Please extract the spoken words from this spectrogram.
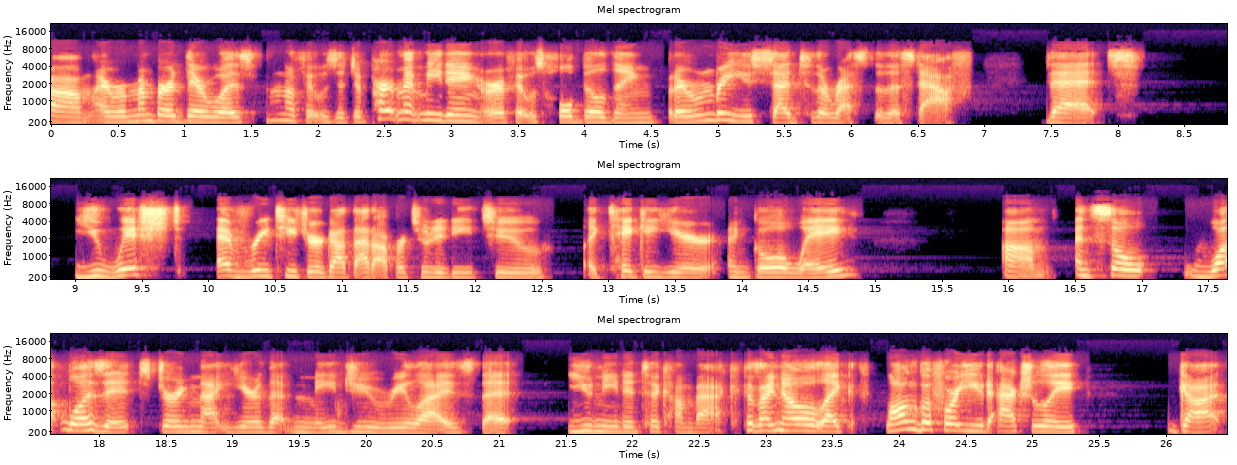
um, I remember there was I don't know if it was a department meeting or if it was whole building, but I remember you said to the rest of the staff that you wished every teacher got that opportunity to like take a year and go away um, and so, what was it during that year that made you realize that you needed to come back? Because I know, like, long before you'd actually got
